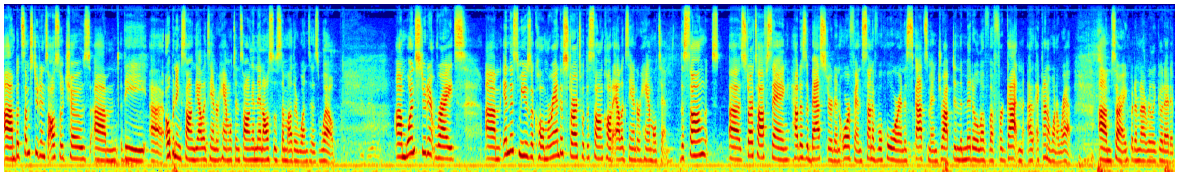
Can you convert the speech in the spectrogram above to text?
um, but some students also chose um, the uh, opening song, the Alexander Hamilton song, and then also some other ones as well. Um, one student writes, um, in this musical, Miranda starts with a song called Alexander Hamilton. The song uh, starts off saying, How does a bastard, an orphan, son of a whore, and a Scotsman dropped in the middle of a forgotten, I, I kind of want to rap. Um, sorry, but I'm not really good at it.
